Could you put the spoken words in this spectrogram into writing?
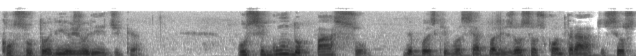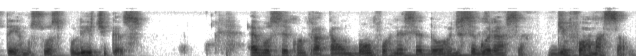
consultoria jurídica. O segundo passo, depois que você atualizou seus contratos, seus termos, suas políticas, é você contratar um bom fornecedor de segurança de informação.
